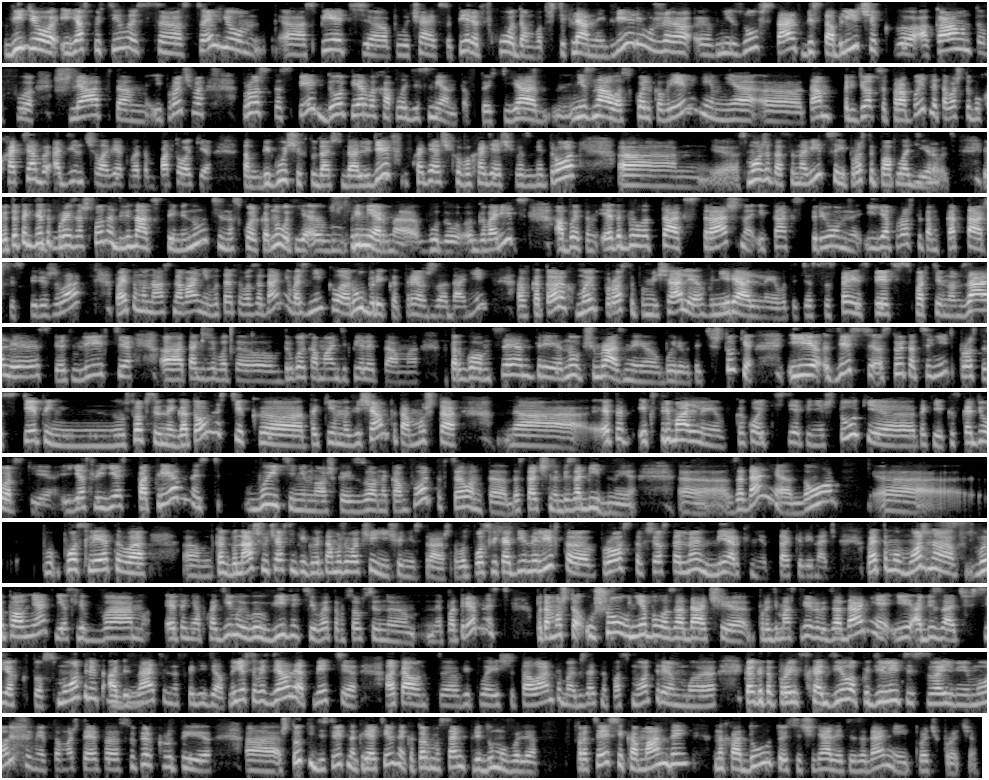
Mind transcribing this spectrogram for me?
видео, и я спустилась э, с целью э, спеть, э, получается, перед входом вот в стеклянные двери уже внизу встать без табличек, аккаунтов, шляп там и прочего, просто спеть до первых аплодисментов. То есть я не знала, сколько времени мне там придется пробыть для того, чтобы хотя бы один человек в этом потоке там бегущих туда-сюда людей, входящих и выходящих из метро, сможет остановиться и просто поаплодировать. И вот это где-то произошло на 12-й минуте, насколько, ну вот я примерно буду говорить об этом, и это было так страшно и так стрёмно, и я просто там катарсис пережила, поэтому на основании вот этого задания возникла рубрика трэш-заданий, в которых мы просто помещали в нереальные вот эти состояния, спеть в спортивном зале, спеть в лифте, а также вот э, в другой команде пели там в торговом центре, ну, в общем, разные были вот эти штуки, и здесь стоит оценить просто степень ну, собственной готовности к э, таким вещам, потому что э, это экстремальные в какой-то степени штуки, э, такие каскадерские. Если есть потребность выйти немножко из зоны комфорта, в целом-то достаточно безобидные э, задания, но э, после этого как бы наши участники говорят, там уже вообще ничего не страшно. Вот после кабины лифта просто все остальное меркнет, так или иначе. Поэтому можно выполнять, если вам это необходимо, и вы увидите в этом собственную потребность, потому что у шоу не было задачи продемонстрировать задание и обязать всех, кто смотрит, mm-hmm. обязательно сходить делать. Но если вы сделали, отметьте аккаунт Виплей ищи таланты, мы обязательно посмотрим, э, как это происходило, поделитесь своими эмоциями, потому что это супер крутые э, штуки, действительно креативные, которые мы сами придумывали в процессе, командой, на ходу, то есть сочиняли эти задания и прочее, прочее.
